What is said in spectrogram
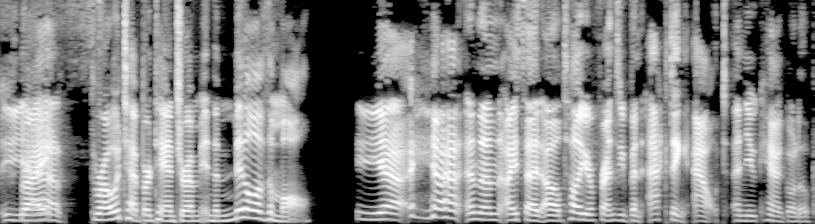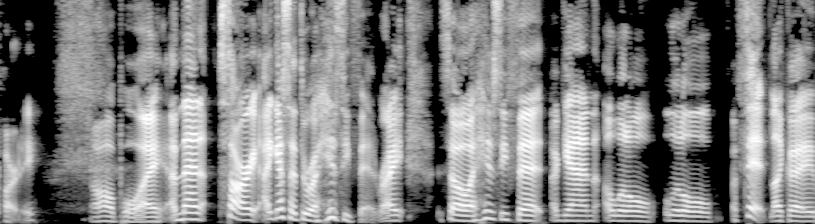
Yes. throw a temper tantrum in the middle of the mall. Yeah, yeah. And then I said, I'll tell your friends you've been acting out and you can't go to the party. Oh boy. And then sorry, I guess I threw a hissy fit, right? So a hissy fit, again, a little a little a fit, like a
